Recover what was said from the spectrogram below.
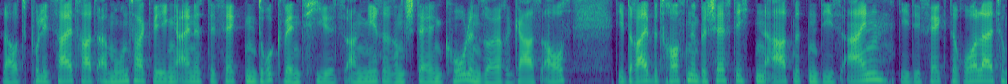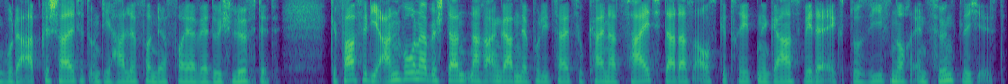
Laut Polizei trat am Montag wegen eines defekten Druckventils an mehreren Stellen Kohlensäuregas aus. Die drei betroffenen Beschäftigten atmeten dies ein, die defekte Rohrleitung wurde abgeschaltet und die Halle von der Feuerwehr durchlüftet. Gefahr für die Anwohner bestand nach Angaben der Polizei zu keiner Zeit, da das ausgetretene Gas weder explosiv noch entzündlich ist.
